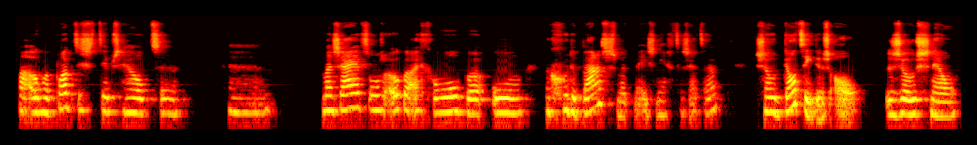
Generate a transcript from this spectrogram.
maar ook met praktische tips helpt ze. Ehm, maar zij heeft ons ook wel echt geholpen om een goede basis met Mees neer te zetten. Zodat hij dus al zo snel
